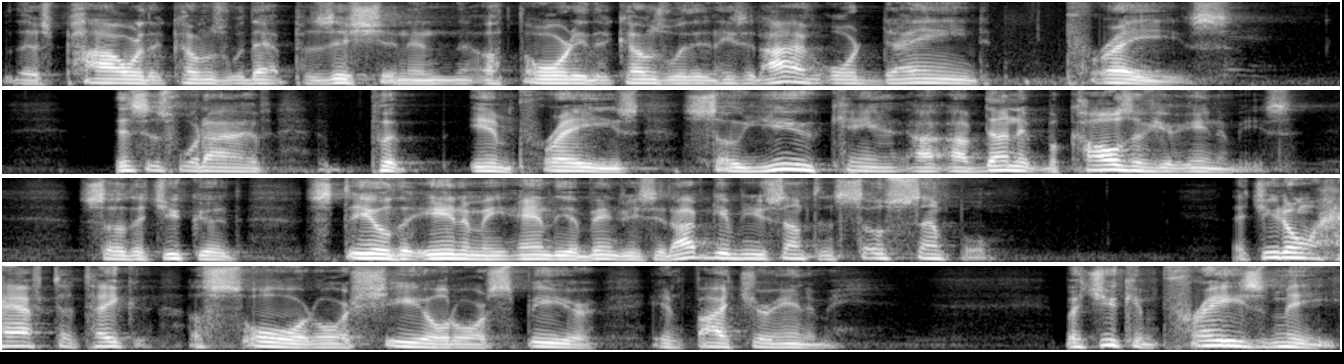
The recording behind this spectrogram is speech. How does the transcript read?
there's power that comes with that position and authority that comes with it. And he said, I have ordained praise. This is what I've put in praise so you can. I've done it because of your enemies, so that you could steal the enemy and the avenger. He said, I've given you something so simple that you don't have to take a sword or a shield or a spear and fight your enemy. But you can praise me,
